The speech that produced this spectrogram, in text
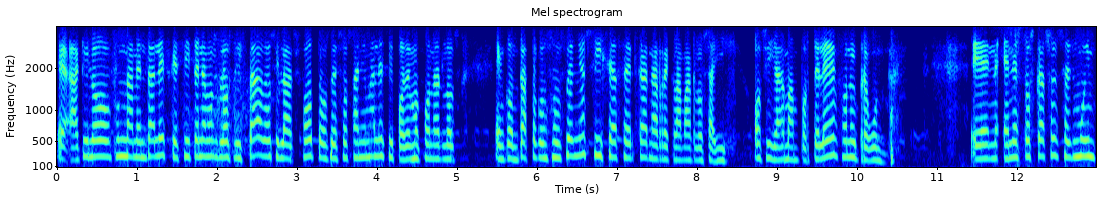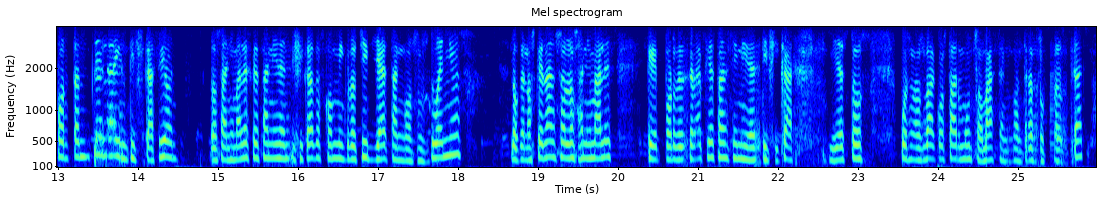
eh, aquí lo fundamental es que sí tenemos los listados y las fotos de esos animales y podemos ponerlos en contacto con sus dueños si se acercan a reclamarlos allí o si llaman por teléfono y preguntan. En, en estos casos es muy importante la identificación. Los animales que están identificados con microchip ya están con sus dueños. Lo que nos quedan son los animales que, por desgracia, están sin identificar. Y estos, pues, nos va a costar mucho más encontrar sus propietarios.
